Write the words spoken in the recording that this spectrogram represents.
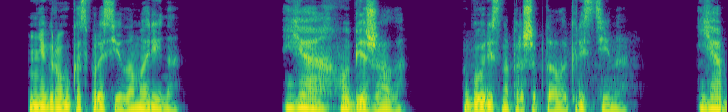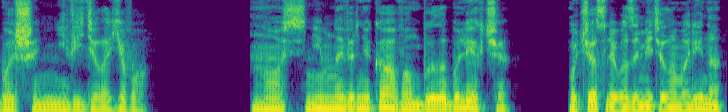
– негромко спросила Марина. «Я убежала», – горестно прошептала Кристина. «Я больше не видела его». «Но с ним наверняка вам было бы легче», – участливо заметила Марина,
